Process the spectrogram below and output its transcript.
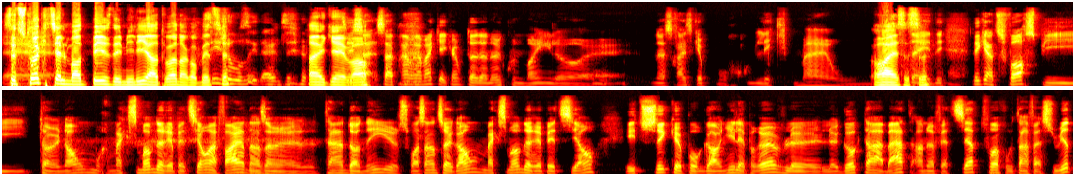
C'est-tu toi qui euh, tiens le mode piste d'Emily, Antoine, en C'est compétition? José dans le dire. Ok, bon. ça, ça prend vraiment quelqu'un pour te donner un coup de main, là, euh, ne serait-ce que pour l'équipement ou Ouais, c'est ça. sais, quand tu forces puis tu as un nombre maximum de répétitions à faire dans un temps donné, 60 secondes, maximum de répétitions, et tu sais que pour gagner l'épreuve, le, le gars que tu as à battre en a fait 7, toi, il faut que tu en fasses 8.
